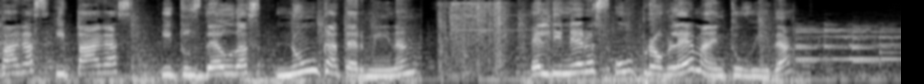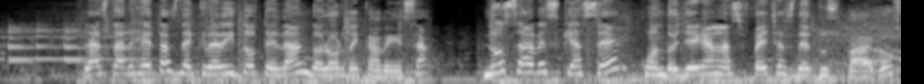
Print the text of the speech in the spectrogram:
¿Pagas y pagas y tus deudas nunca terminan? ¿El dinero es un problema en tu vida? ¿Las tarjetas de crédito te dan dolor de cabeza? ¿No sabes qué hacer cuando llegan las fechas de tus pagos?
